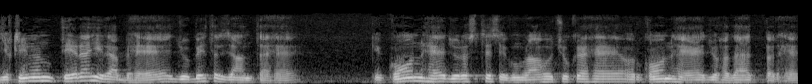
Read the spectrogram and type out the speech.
यकीनन तेरा ही रब है जो बेहतर जानता है। कि कौन है जो रस्ते से गुमराह हो चुका है और कौन है जो हदायत पर है।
